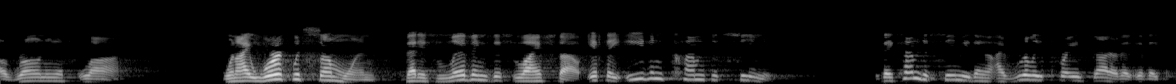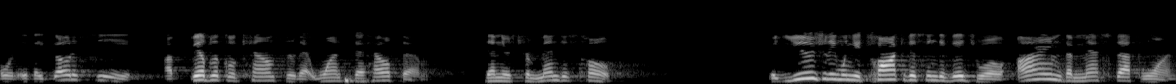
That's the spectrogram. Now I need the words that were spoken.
erroneous lie. When I work with someone that is living this lifestyle, if they even come to see me, if they come to see me, then I really praise God. Or, they, if they, or if they go to see a biblical counselor that wants to help them, then there's tremendous hope. But usually when you talk to this individual, I'm the messed up one.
